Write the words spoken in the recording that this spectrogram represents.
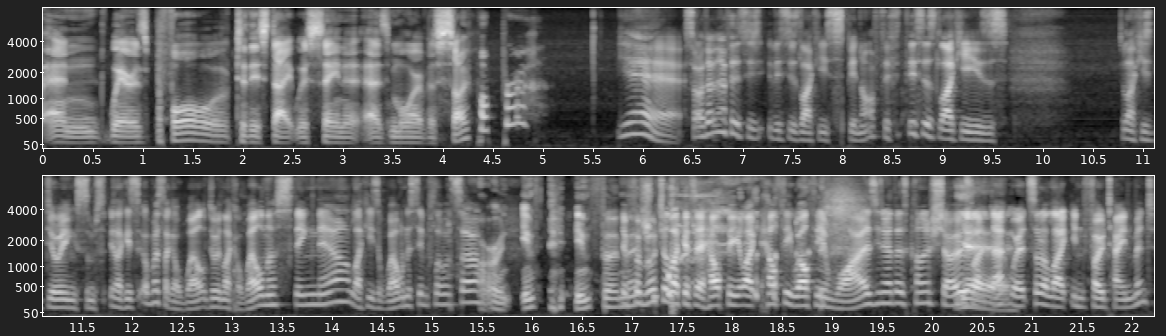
and whereas before to this date we've seen it as more of a soap opera Yeah. So I don't know if this is this is like his spin off. If this is like he's like he's doing some like he's almost like a well doing like a wellness thing now. Like he's a wellness influencer. or an inf- infomercial. Infomercial, like it's a healthy, like healthy, wealthy, and wise. You know those kind of shows like that, Yeah. where it's sort of like infotainment,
